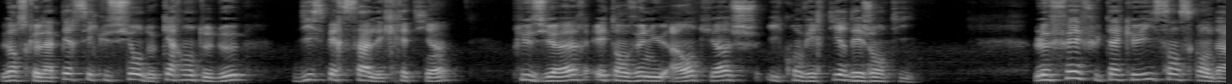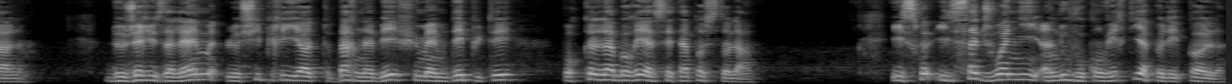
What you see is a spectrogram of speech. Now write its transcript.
Lorsque la persécution de 42 dispersa les chrétiens, plusieurs étant venus à Antioche y convertirent des gentils. Le fait fut accueilli sans scandale. De Jérusalem, le chypriote Barnabé fut même député pour collaborer à cet apostolat. Il s'adjoignit un nouveau converti appelé Paul.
